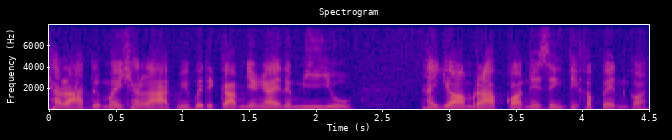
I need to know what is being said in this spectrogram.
ฉลาดหรือไม่ฉลาดมีพฤติกรรมยังไงนะมีอยู่ให้ยอมรับก่อนในสิ่งที่เขาเป็นก่อน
